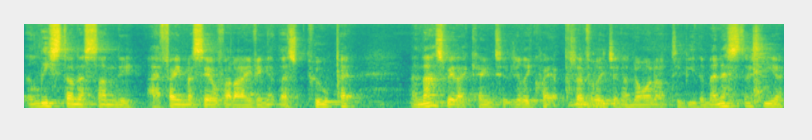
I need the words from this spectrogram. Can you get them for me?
at least on a Sunday, I find myself arriving at this pulpit. And that's where I count it really quite a privilege and an honour to be the minister here.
